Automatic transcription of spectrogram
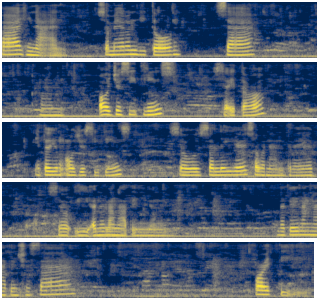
pahinaan. So, meron dito sa um, audio settings. So, ito. Ito yung audio settings. So, sa layer, sa 100. So, i-ano lang natin yung lagay lang natin siya sa 40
